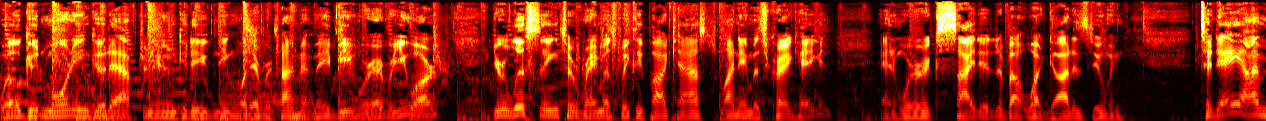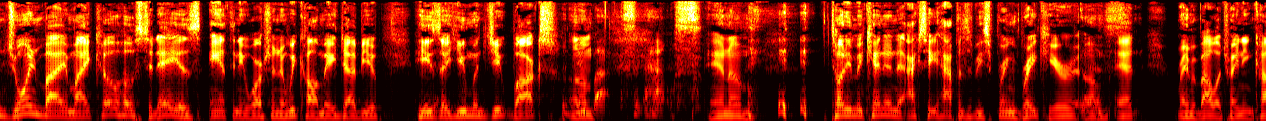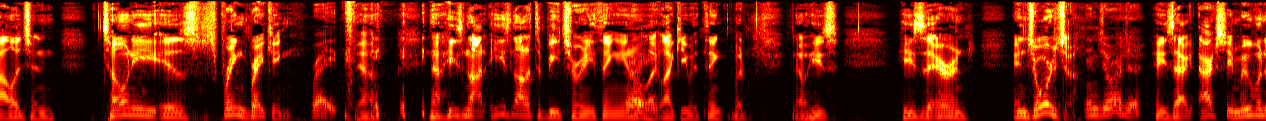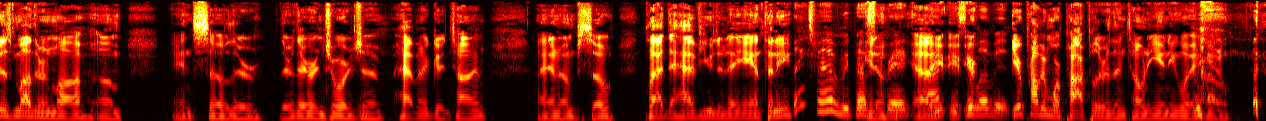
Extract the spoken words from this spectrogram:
Well, good morning, good afternoon, good evening, whatever time it may be, wherever you are. You're listening to Rhema's Weekly Podcast. My name is Craig Hagin, and we're excited about what God is doing. Today, I'm joined by my co-host. Today is Anthony Washington. We call him AW. He's a human jukebox. Um, jukebox in the house. And um, Tony McKinnon actually happens to be spring break here um, yes. at Rhema Bible Training College, and Tony is spring breaking. Right. Yeah. now he's not he's not at the beach or anything, you know, right. like like you would think, but you know he's he's there in in Georgia. In Georgia. He's ac- actually moving his mother-in-law, um, and so they're they're there in Georgia having a good time. And I'm so glad to have you today, Anthony. Thanks for having me, Pastor you know, Craig. Uh, you're, I love it. You're probably more popular than Tony anyway. You know.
